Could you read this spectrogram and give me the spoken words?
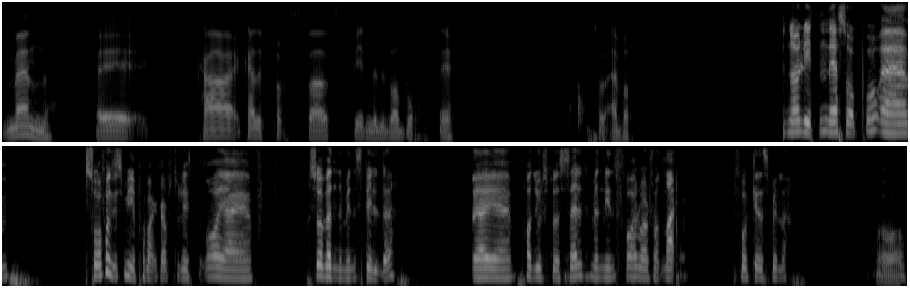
Men eh, hva, hva er det første spillet du var borti? Sånn ever. Da jeg var liten, det jeg så på eh, så faktisk mye på Minecraft da liten, og jeg så vennene mine spille det. Jeg eh, hadde jo lyst på det selv, men min far var sånn Nei, du får ikke det spillet. Og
